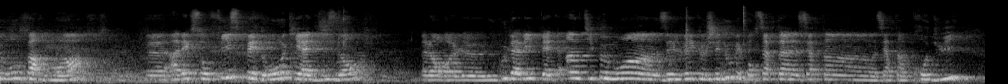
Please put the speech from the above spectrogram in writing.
euros par mois, euh, avec son fils Pedro qui a 10 ans. Alors le, coût de la vie peut-être un petit peu moins élevé que chez nous, mais pour certains, certains, certains produits, euh,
